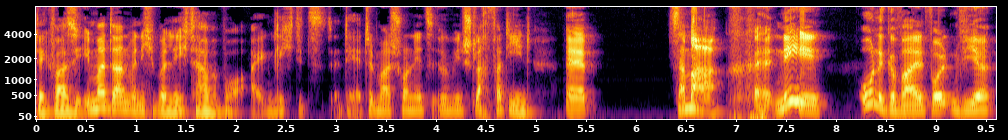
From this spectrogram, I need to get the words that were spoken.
der quasi immer dann, wenn ich überlegt habe, boah, eigentlich, der hätte mal schon jetzt irgendwie einen Schlag verdient. Äh, sag mal, äh, nee, ohne Gewalt wollten wir.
